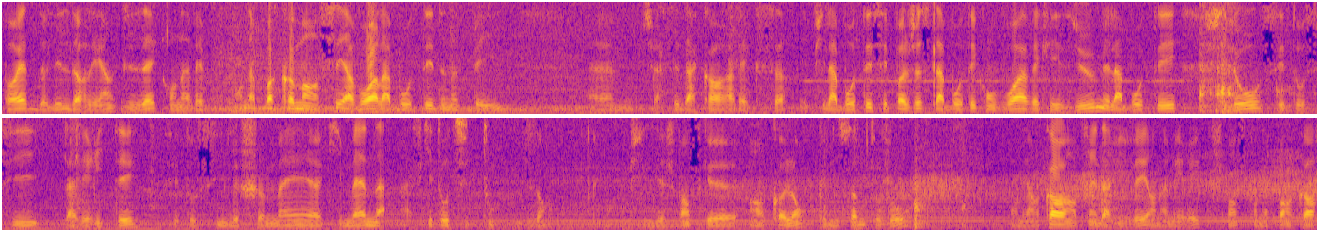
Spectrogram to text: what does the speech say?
poète de l'île d'Orléans, disait qu'on n'a pas commencé à voir la beauté de notre pays. Euh, je suis assez d'accord avec ça. Et puis la beauté, c'est pas juste la beauté qu'on voit avec les yeux, mais la beauté philo, c'est aussi la vérité, c'est aussi le chemin euh, qui mène à ce qui est au-dessus de tout, disons. Puis je pense qu'en colon, que nous sommes toujours, on est encore en train d'arriver en Amérique. Je pense qu'on n'a pas encore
